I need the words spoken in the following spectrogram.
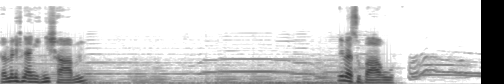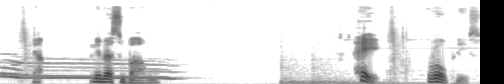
Dann will ich ihn eigentlich nicht haben. Nehmen wir Subaru. Ja. Nehmen wir Subaru. Hey. Whoa, please.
